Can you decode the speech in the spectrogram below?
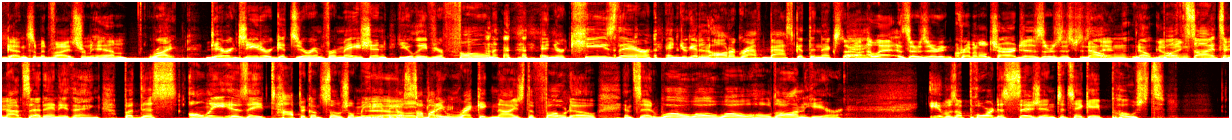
gotten some advice from him. Right. Derek Jeter gets your information. You leave your phone and your keys there, and you get an autographed basket the next so, day. Uh, so, is there criminal charges, or is this just no? no. Going? Both sides okay. have not said anything, but this only is a topic on social media because okay. somebody recognized the photo and said, "Whoa, whoa, whoa! Hold on here." It was a poor decision to take a post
